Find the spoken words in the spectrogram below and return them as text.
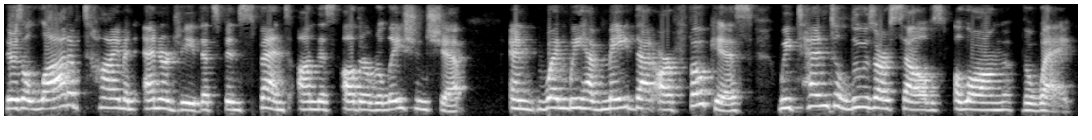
there's a lot of time and energy that's been spent on this other relationship and when we have made that our focus, we tend to lose ourselves along the way.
